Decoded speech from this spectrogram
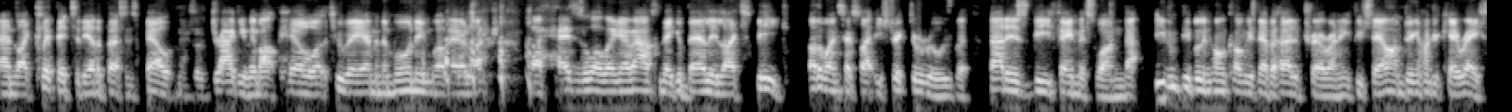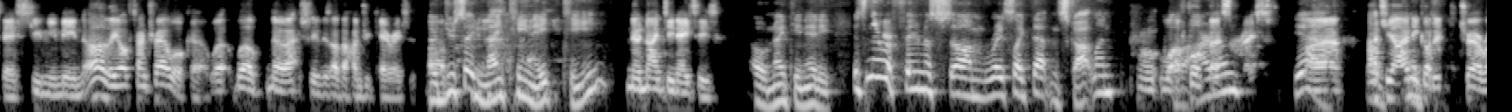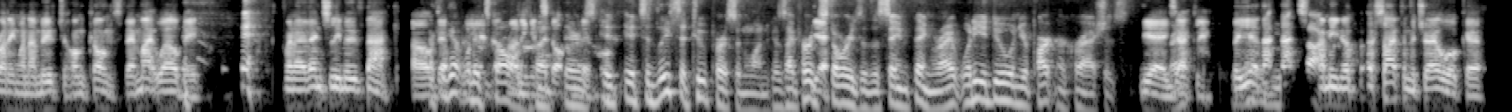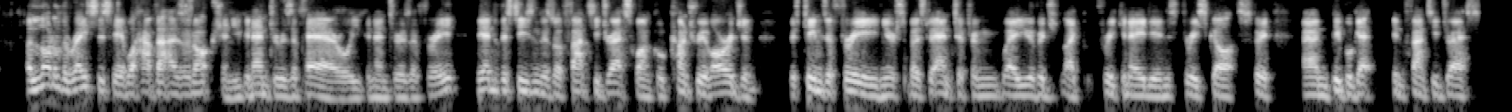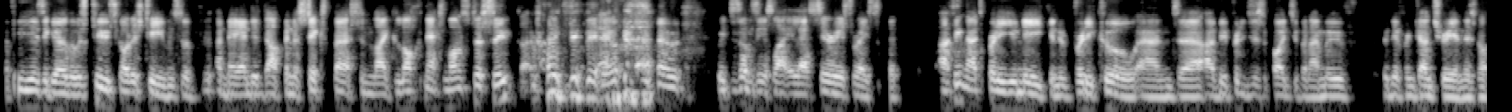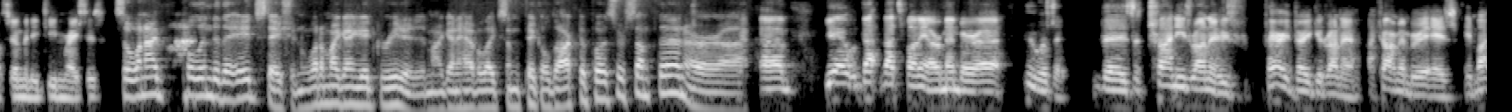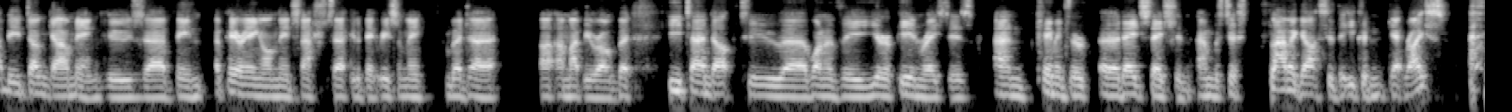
and like clip it to the other person's belt and sort of dragging them uphill at 2 a.m. in the morning while they're like, like heads lolling about and they can barely like speak. Other ones have slightly stricter rules, but that is the famous one that even people in Hong Kong has never heard of trail running. If you say, "Oh, I'm doing a 100k race," they assume you mean, "Oh, the Oxfam Trail Walker." Well, well, no, actually, there's other 100k races. Um, did you say 1918? no, 1980s. Oh, 1980. Isn't there a famous um, race like that in Scotland? What a Or four-person race. Yeah. Uh, Oh. actually, I only Oh, got into trail running when I moved to Hong Kong, so there might well be. when I eventually move back, I'll I forget definitely what it's end up called, running in but Scotland. there's a bit more. it, it's at least a two person one because I've heard Yeah. stories of the same thing, right? What do you do when your partner crashes? Yeah, exactly. But yeah, Yeah, that, you that's. I mean, aside from the trail walker, a lot of the races here will have that as an option. You can enter as a pair, or you can enter as a three. At the end of the season, there's a fancy dress one called Country of Origin. There's teams of three, and you're supposed to enter from where you orig- like three Canadians, three Scots, three, and people get in fancy dress. A few years ago, there was two Scottish teams, of, and they ended up in a six-person like Loch Ness monster suit, like running through the Yeah. hills. So, which is obviously a slightly less serious race, but I think that's pretty unique and pretty cool. And uh, I'd be pretty disappointed when I move to a different country and there's not so many team races. So when I pull into the aid station, what am I going to get greeted? Am I going to have like some pickled octopus or something? Or uh, Um, yeah, that that's funny. I remember uh, who was it? There's a Chinese runner who's very very good runner. I can't remember who it is. It might be Deng Gao Ming, who's uh, been appearing on the international circuit a bit recently, but uh, I, I might be wrong. But he turned up to uh, one of the European races and came into an aid station and was just flabbergasted that he couldn't get rice.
